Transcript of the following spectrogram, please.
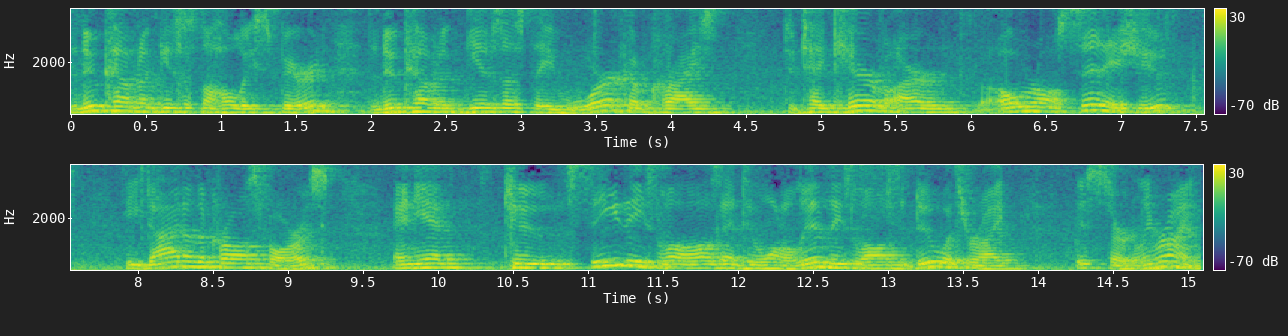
The new covenant gives us the Holy Spirit. The new covenant gives us the work of Christ to take care of our overall sin issue. He died on the cross for us. And yet, to see these laws and to want to live these laws and do what's right is certainly right.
